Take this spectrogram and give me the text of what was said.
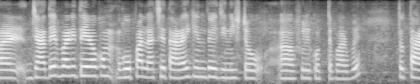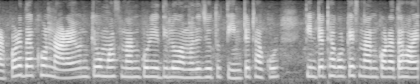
আর যাদের বাড়িতে এরকম গোপাল আছে, তারাই কিন্তু এই জিনিসটাও ফিল করতে পারবে। তো তারপরে দেখো নারায়ণকেও মা স্নান করিয়ে দিল। আমাদের যেহেতু তিনটে ঠাকুর, তিনটে ঠাকুরকে স্নান করাতে হয়,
